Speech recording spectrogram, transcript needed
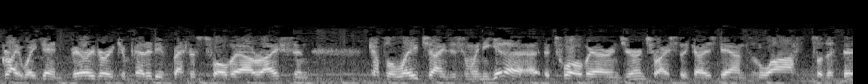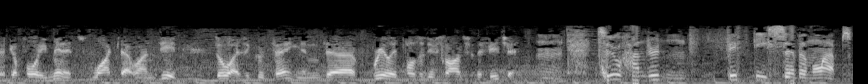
great weekend, very very competitive Bathurst 12 hour race, and couple of lead changes. And when you get a, a 12 hour endurance race that goes down to the last sort of 30 or 40 minutes, like that one did, it's always a good thing, and uh, really positive signs for the future. Mm. 200 57 laps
